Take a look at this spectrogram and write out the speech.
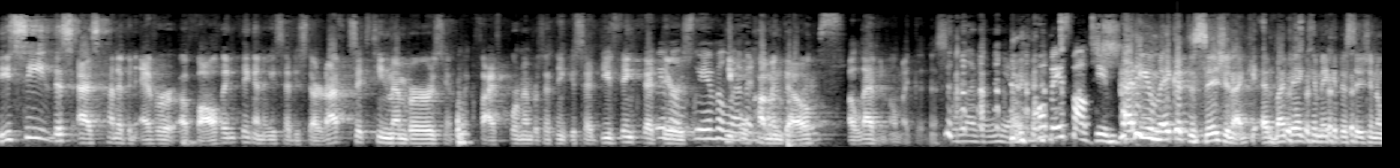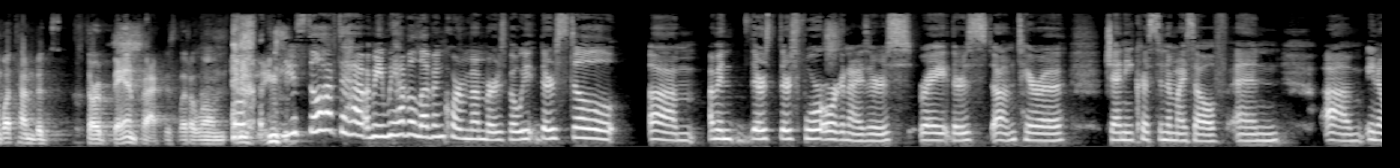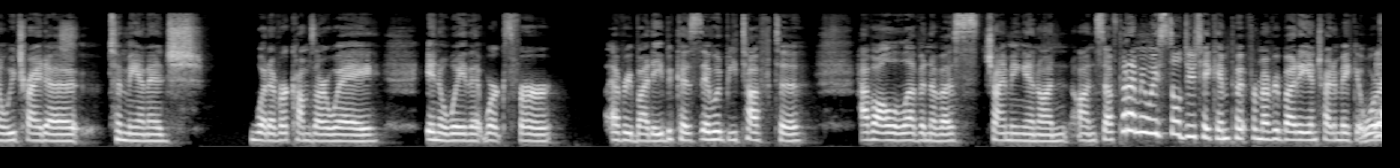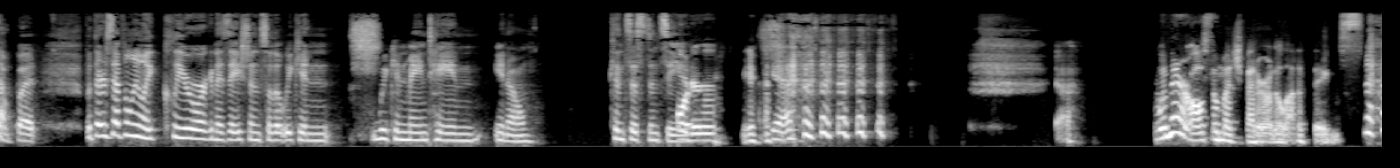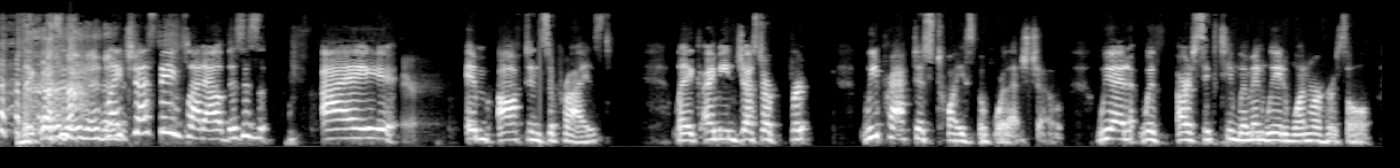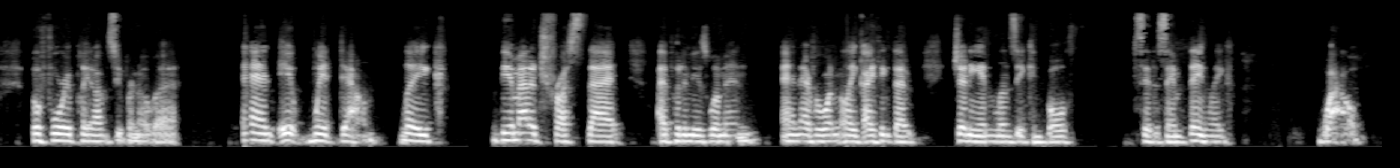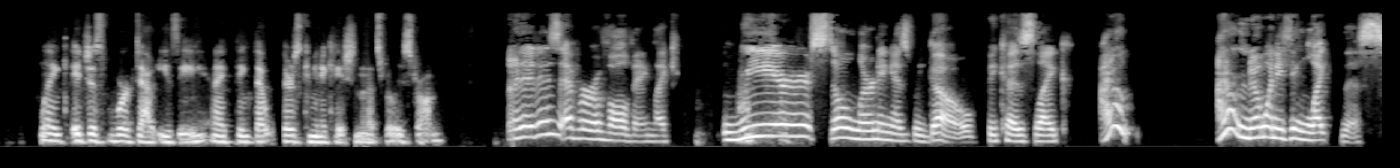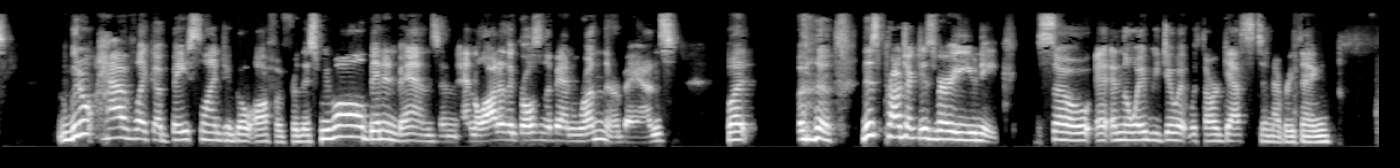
Do you see this as kind of an ever evolving thing? I know you said you started off with 16 members, you have like five core members, I think you said. Do you think that We have there's we have 11 people come and go? members. 11. Oh my goodness. 11, yeah. Whole baseball team. How do you make a decision? I can, my band can make a decision on what time to start band practice, let alone anything. you still have to have i mean we have 11 core members but we there's still um i mean there's there's four organizers right there's um tara jenny kristen and myself and um you know we try to to manage whatever comes our way in a way that works for everybody because it would be tough to have all 11 of us chiming in on on stuff but i mean we still do take input from everybody and try to make it work Yeah. but but there's definitely like clear organization so that we can we can maintain you know consistency Order. Yeah. yeah Women are also much better at a lot of things. Like, this is- like just being flat out, this is, I Fair. Am often surprised. Like, I mean, just our, we practiced twice before that show. We had, with our 16 women, we had one rehearsal before we played on Supernova and it went down. Like, the amount of trust that I put in these women and everyone, like, I think that Jenny and Lindsay can both say the same thing. Like, wow. Like, it just worked out easy. And I think that there's communication that's really strong. And it is ever evolving. Like we're still learning as we go because like i don't i don't know anything like this. We don't have like a baseline to go off of for this. We've all been in bands and, and a lot of the girls in the band run their bands but this project is very unique. So and the way we do it with our guests and everything.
